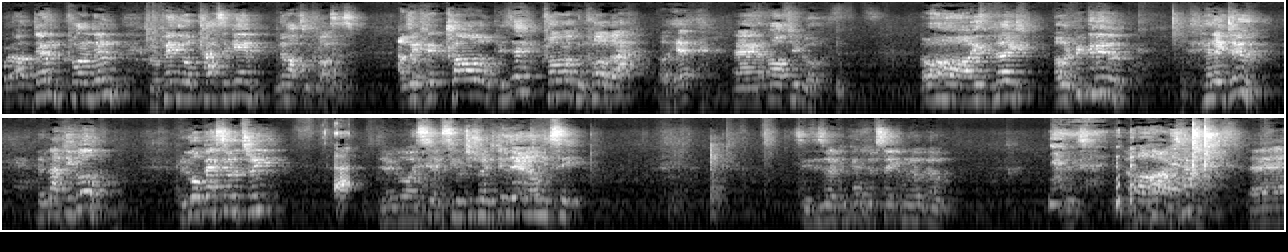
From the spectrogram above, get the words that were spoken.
We're up, down, crawling down. We're playing the old classic game, noughts and crosses. And we can crawl up, is it? Crawl up and crawl back, Okay. and off you go. Oh, he's light. I would pick the middle. And I do. And back you go. You go best out of three. There you go. I see, I see what you're trying to do there now. Me see. See, this is my competitive side coming out now. Nice. Oh, uh,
